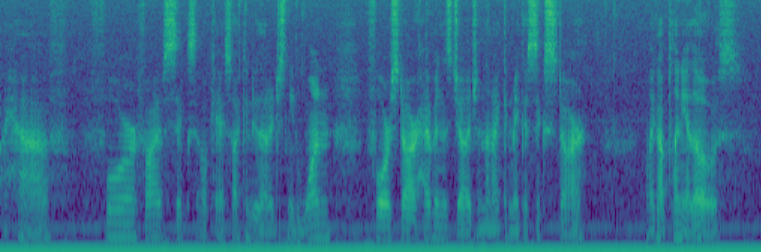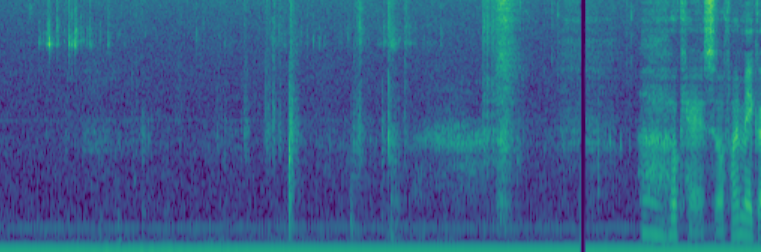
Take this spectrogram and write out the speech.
I have four, five, six. Okay, so I can do that. I just need one four star Heaven's Judge, and then I can make a six star. Well, I got plenty of those. Okay, so if I make a,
